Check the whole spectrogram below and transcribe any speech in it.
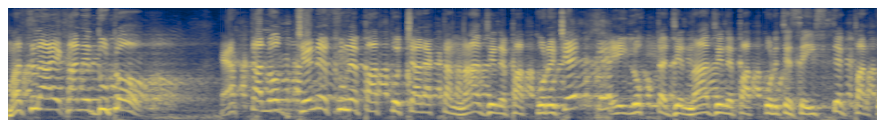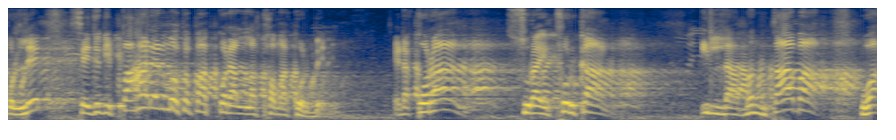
মাসলা এখানে দুটো। একটা লোক জেনে শুনে পাপ করছে আর একটা না জেনে পাপ করেছে। এই লোকটা যে না জেনে পাপ করেছে, সে ইস্তেক পার করলে সে যদি পাহাড়ের মতো পাপ করে, আল্লাহ ক্ষমা করবে এটা কোরআন সুরাই ফুরকান। ইল্লা ওয়া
